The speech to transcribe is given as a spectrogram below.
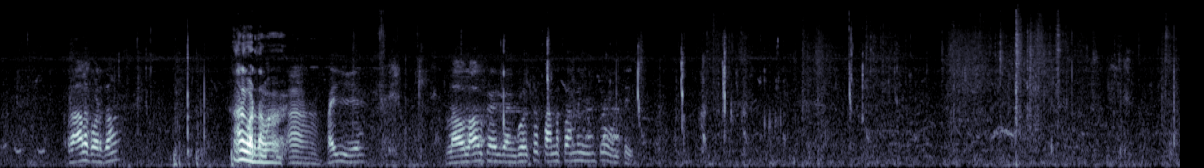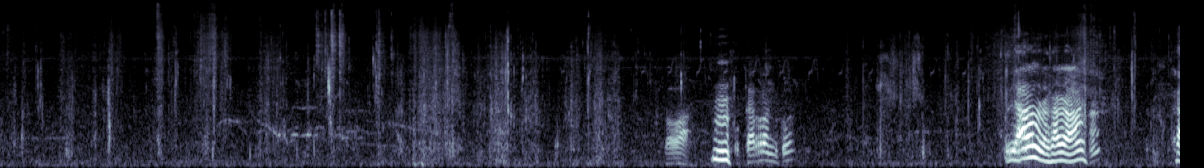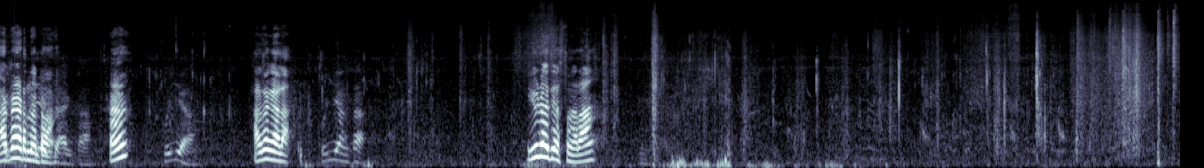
రాళ్ళ కొడదాం అది కొడదామా పై. లావు లావు కాయలు కోస్తే సన్న సన్న ఇంట్లో ఉంటాయి. కర్ర అందుకో. యాడ పొయ్య అర్థం కాల? వీడియో తీస్తున్నారా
